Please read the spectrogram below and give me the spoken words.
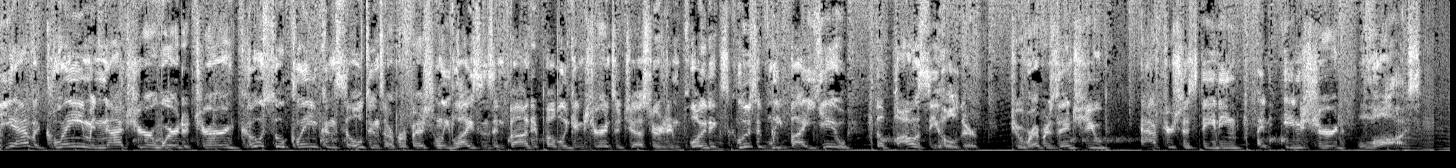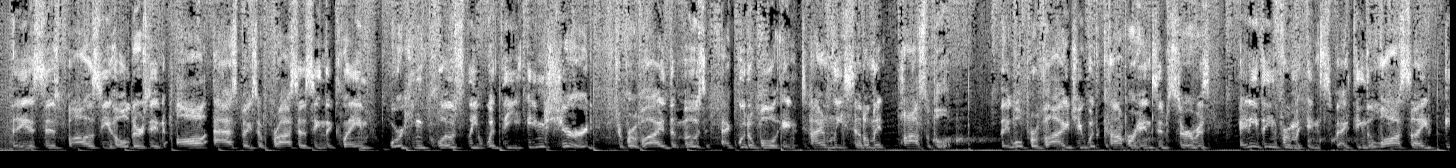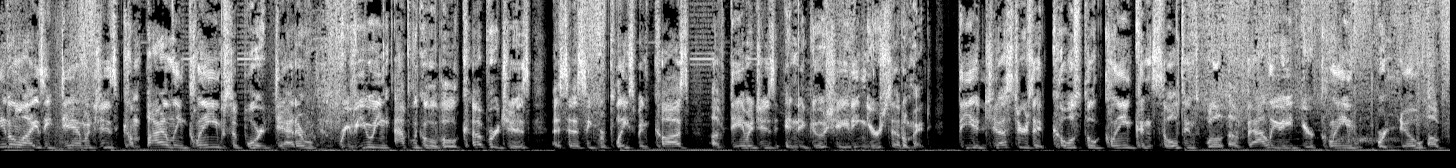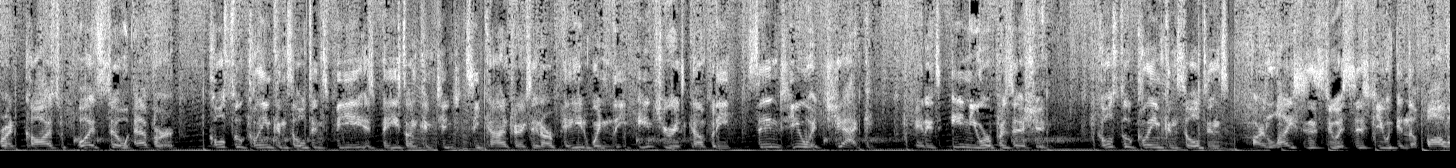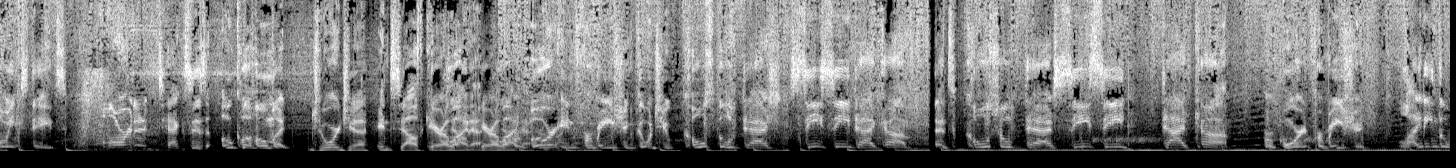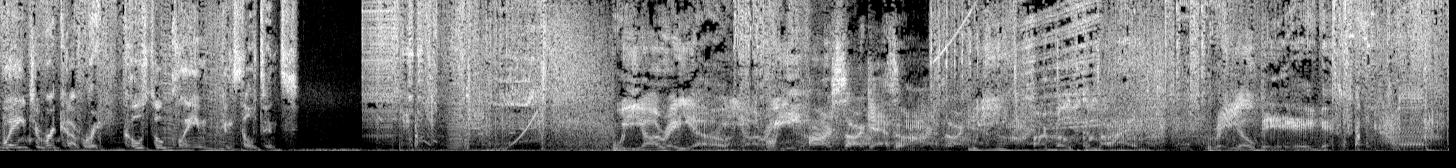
Do you have a claim and not sure where to turn? Coastal Claim Consultants are professionally licensed and bonded public insurance adjusters employed exclusively by you, the policyholder, to represent you after sustaining an insured loss. They assist policyholders in all aspects of processing the claim, working closely with the insured to provide the most equitable and timely settlement possible. They will provide you with comprehensive service, anything from inspecting the law site, analyzing damages, compiling claim support data, reviewing applicable coverages, assessing replacement costs of damages, and negotiating your settlement. The adjusters at Coastal Claim Consultants will evaluate your claim for no upfront cost whatsoever. Coastal Claim Consultants fee is based on contingency contracts and are paid when the insurance company sends you a check and it's in your possession. Coastal Claim Consultants are licensed to assist you in the following states Florida, Texas, Oklahoma, Georgia, and South Carolina. South Carolina. For more information, go to coastal cc.com. That's coastal cc.com. For more information, lighting the way to recovery. Coastal Claim Consultants. We are radio. We are sarcasm. We are both combined. Radio Big.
